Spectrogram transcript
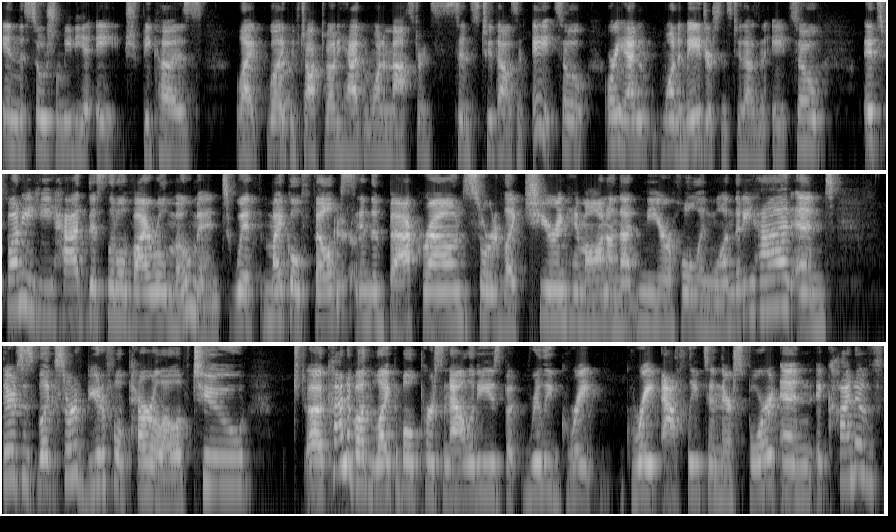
in the social media age because like like right. we've talked about, he hadn't won a Masters since 2008. So or he hadn't won a major since 2008. So it's funny he had this little viral moment with Michael Phelps yeah. in the background, sort of like cheering him on on that near hole in one that he had, and there's this like sort of beautiful parallel of two uh, kind of unlikable personalities, but really great great athletes in their sport, and it kind of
